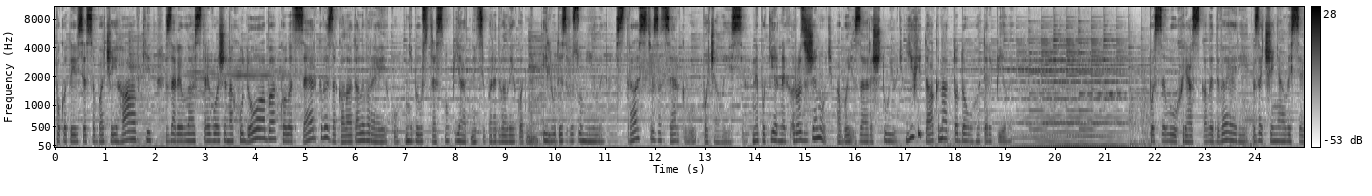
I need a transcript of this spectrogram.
покотився собачий гавкіт, заривла стривожена худоба, коло церкви закалатали в рейку, ніби у страсну п'ятницю перед Великоднем. І люди зрозуміли, страстя за церкву почалися. Непокірних розженуть або й заарештують. Їх і так надто довго терпіли. По селу хряскали двері, зачинялися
